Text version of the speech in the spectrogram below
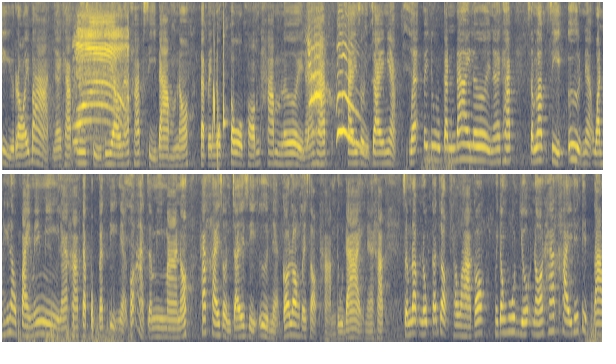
400 บาทนะครับ มีสีเดียวนะครับ สีดำเนาะ แต่เป็นนกโตพร้อมทำเลยนะครับ ใครสนใจเนี่ยแวะไปดูกันได้เลยนะครับสำหรับสีอื่นเนี่ยวันที่เราไปไม่มีนะครับ แต่ปกติเนี่ยก็อาจจะมีมาเนาะ ถ้าใครสนใจสีอื่นเนี่ยก็ลองไปสอบถามดูได้นะครับ สำหรับนกกระจอกชวาก็ไม่ต้องพูดเยอะเนาะถ้าใครที่ติดตาม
